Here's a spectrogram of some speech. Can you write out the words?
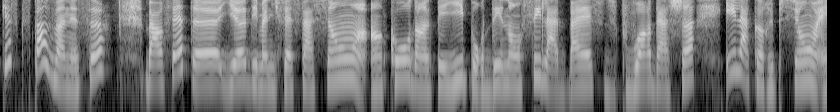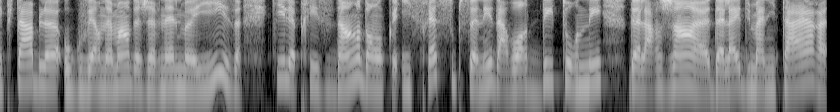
Qu'est-ce qui se passe, Vanessa? Ben, en fait, euh, il y a des manifestations en cours dans le pays pour dénoncer la baisse du pouvoir d'achat et la corruption imputable au gouvernement de Jovenel Moïse, qui est le président. Donc, il serait soupçonné d'avoir détourné de l'argent euh, de l'aide humanitaire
